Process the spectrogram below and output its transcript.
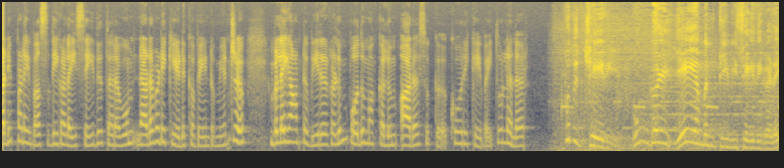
அடிப்படை வசதிகளை செய்து தரவும் நடவடிக்கை எடுக்க வேண்டும் என்று விளையாட்டு வீரர்களும் பொதுமக்களும் அரசுக்கு கோரிக்கை வைத்துள்ளனர். புதுச்சேரி உங்கள் ஏஎம்என் டிவி செய்திகளை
